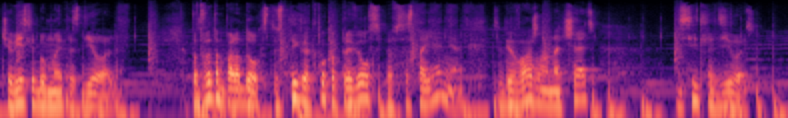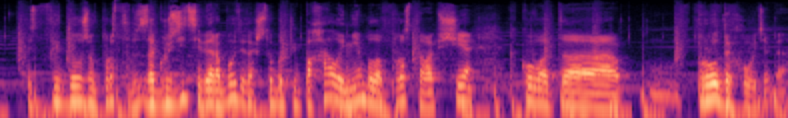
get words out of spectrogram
чем если бы мы это сделали. Вот в этом парадокс. То есть ты как только привел себя в состояние, тебе важно начать действительно делать. То есть ты должен просто загрузить себя работой так, чтобы ты пахал и не было просто вообще какого-то продыха у тебя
